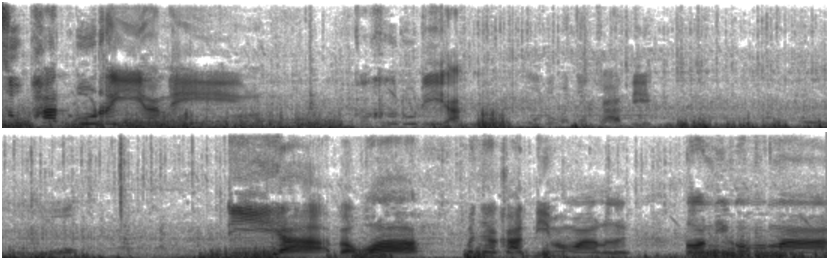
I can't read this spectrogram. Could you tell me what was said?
สุพรรณบุรีนั่นเอง ก็คือดูดีอะโอ้ดูบรรยากาศดีโอ้โห ดีอะ แบบว่าบรรยากาศดีมากๆเลย ตอนนี้ก็ประมาณ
